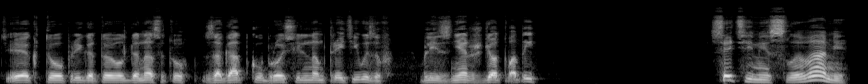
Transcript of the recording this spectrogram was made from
Те, кто приготовил для нас эту загадку, бросили нам третий вызов. Близнец ждет воды. С этими словами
